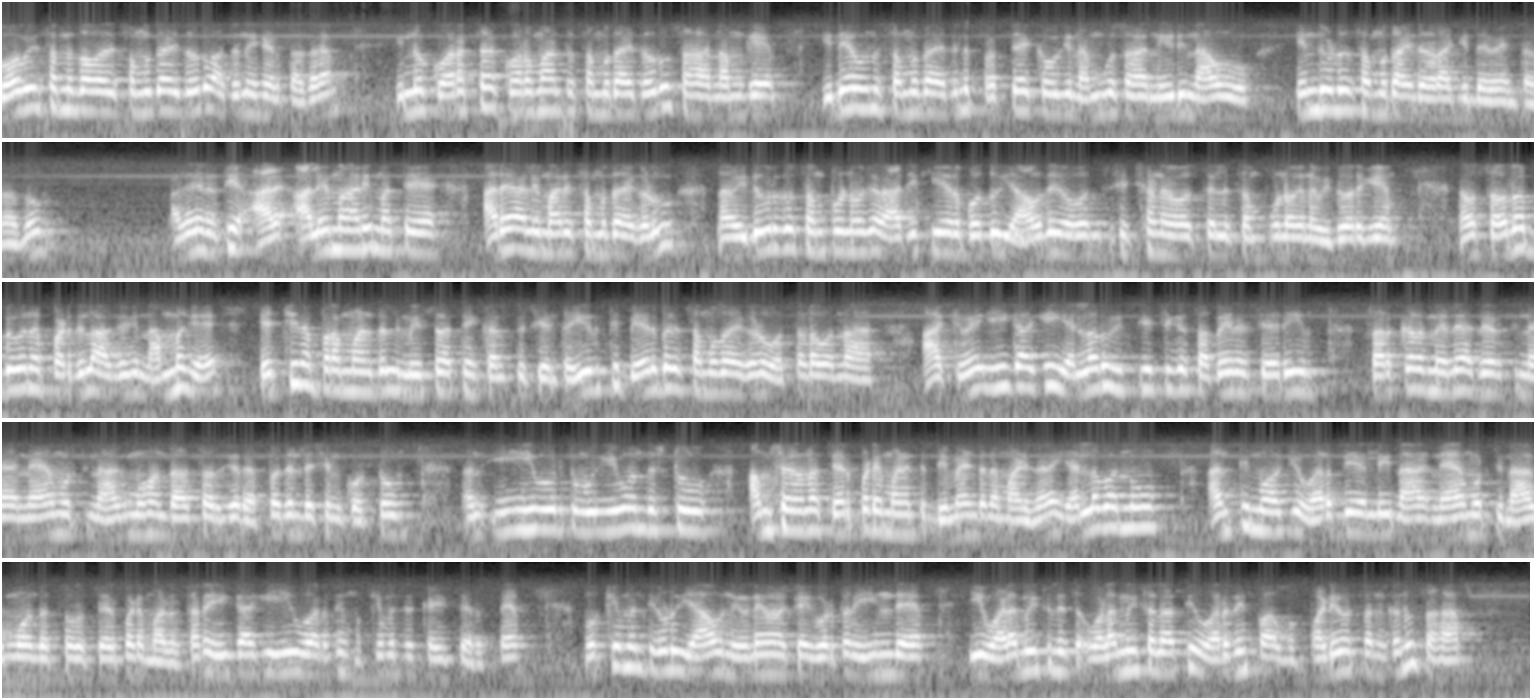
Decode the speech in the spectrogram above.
ಗೋವಿ ಸಮುದಾಯ, ಸಮುದಾಯದವರು ಅದನ್ನೇ ಹೇಳ್ತಾ ಇದಾರೆ ಇನ್ನು ಕೊರಚ ಕೊರಮಾಂತ ಸಮುದಾಯದವರು ಸಹ ನಮ್ಗೆ ಇದೇ ಒಂದು ಸಮುದಾಯದಲ್ಲಿ ಪ್ರತ್ಯೇಕವಾಗಿ ನಮಗೂ ಸಹ ನೀಡಿ ನಾವು ಹಿಂದುಳಿದ ಸಮುದಾಯದವರಾಗಿದ್ದೇವೆ ಅಂತ ಅನ್ನೋದು ಅದೇ ರೀತಿ ಅರೆ ಅಲೆಮಾರಿ ಮತ್ತೆ ಅರೆ ಅಲೆಮಾರಿ ಸಮುದಾಯಗಳು ನಾವು ಇದುವರೆಗೂ ಸಂಪೂರ್ಣವಾಗಿ ರಾಜಕೀಯ ಇರ್ಬೋದು, ಯಾವುದೇ ವ್ಯವಸ್ಥೆ, ಶಿಕ್ಷಣ ವ್ಯವಸ್ಥೆಯಲ್ಲಿ ಸಂಪೂರ್ಣವಾಗಿ ನಾವು ಇದುವರೆಗೆ ನಾವು ಸೌಲಭ್ಯವನ್ನೇ ಪಡೆದಿಲ್ಲ. ಹಾಗಾಗಿ ನಮಗೆ ಹೆಚ್ಚಿನ ಪ್ರಮಾಣದಲ್ಲಿ ಮೀಸಲಾತಿ ಕಲ್ಪಿಸಿ ಅಂತ ಈ ರೀತಿ ಬೇರೆ ಬೇರೆ ಸಮುದಾಯಗಳು ಒತ್ತಡವನ್ನ ಹಾಕಿವೆ ಹೀಗಾಗಿ ಎಲ್ಲರೂ ಇತ್ತೀಚೆಗೆ ಸಭೆಯಲ್ಲಿ ಸೇರಿ ಸರ್ಕಾರ ಮೇಲೆ ಅದೇ ರೀತಿ ನ್ಯಾಯಮೂರ್ತಿ ನಾಗಮೋಹನ್ ದಾಸ್ ಅವರಿಗೆ ರೆಪ್ರೆಸೆಂಟೇಷನ್ ಕೊಟ್ಟು ಈ ಈ ಒಂದು- ಈ ಒಂದಷ್ಟು ಅಂಶಗಳನ್ನ ಸೇರ್ಪಡೆ ಮಾಡಿ ಅಂತ ಡಿಮ್ಯಾಂಡ್ ಅನ್ನ ಮಾಡಿದ್ದಾರೆ. ಎಲ್ಲವನ್ನು ಅಂತಿಮವಾಗಿ ವರದಿಯಲ್ಲಿ ನ್ಯಾಯಮೂರ್ತಿ ನಾಗಮೋಹನ್ ದಾಸ್ ಅವರು ಸೇರ್ಪಡೆ ಮಾಡಿರ್ತಾರೆ. ಹೀಗಾಗಿ ಈ ವರದಿ ಮುಖ್ಯಮಂತ್ರಿ ಕೈ ಸೇರುತ್ತೆ. ಮುಖ್ಯಮಂತ್ರಿಗಳು ಯಾವ ನಿರ್ಣಯವನ್ನು ಕೈಗೊಡ್ತಾರೆ ಹಿಂದೆ ಈ ಒಳ ಮೀಸಲಿ ಒಳ ಮೀಸಲಾತಿ ವರದಿ ಪಡೆಯುವ ಪಡೆಯೋ ತನಕನೂ ಸಹ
